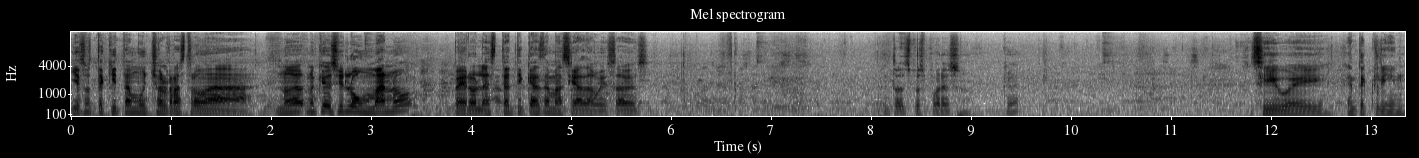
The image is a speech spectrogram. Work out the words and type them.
Y eso te quita mucho el rastro a... No, no quiero decir lo humano, pero la estética es demasiada, güey, ¿sabes? Entonces, pues por eso. ¿Qué? Sí, güey. Gente clean.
